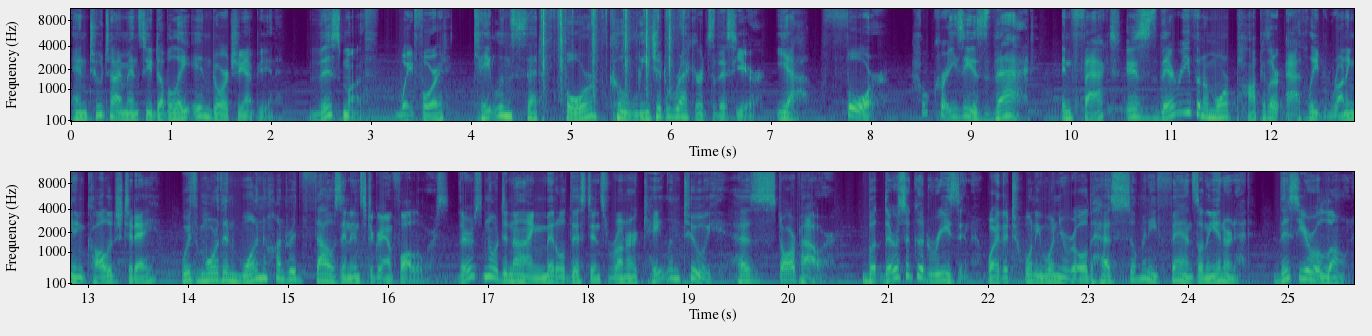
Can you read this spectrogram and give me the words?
and two-time NCAA indoor champion. This month, wait for it, Katelyn set four collegiate records this year. Yeah, four. How crazy is that? In fact, is there even a more popular athlete running in college today? With more than 100,000 Instagram followers, there's no denying middle distance runner Katelyn Tuohy has star power. But there's a good reason why the 21 year old has so many fans on the internet. This year alone,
